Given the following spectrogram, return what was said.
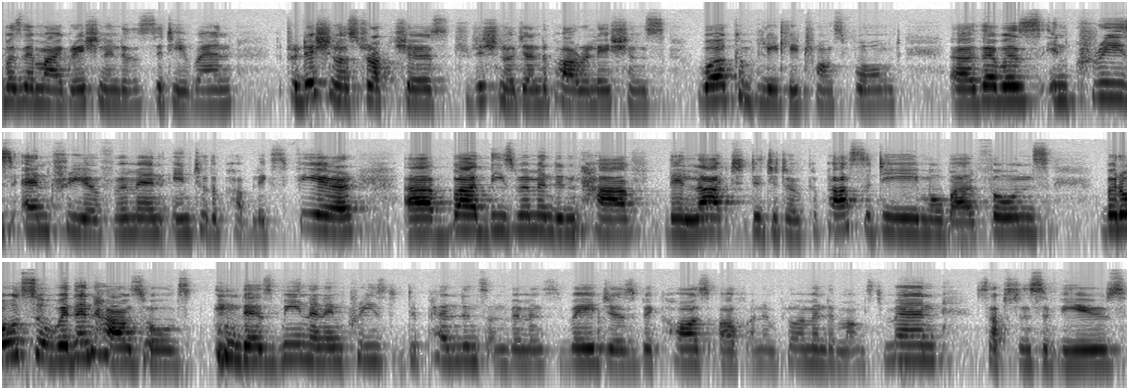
was the migration into the city when traditional structures, traditional gender power relations were completely transformed. Uh, there was increased entry of women into the public sphere, uh, but these women didn't have, they lacked digital capacity, mobile phones, but also within households, there's been an increased dependence on women's wages because of unemployment amongst men, substance abuse,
